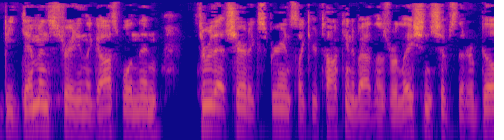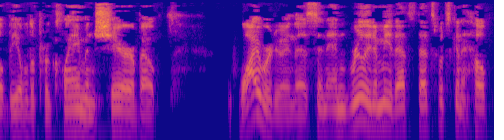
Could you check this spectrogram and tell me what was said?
be demonstrating the gospel. And then through that shared experience, like you're talking about, and those relationships that are built, be able to proclaim and share about why we're doing this. And, and really to me, that's, that's what's going to help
